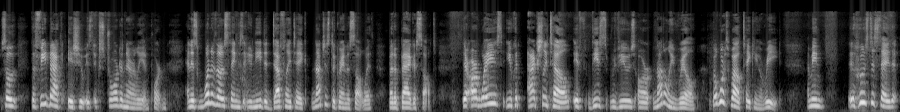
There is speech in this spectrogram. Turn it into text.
So the feedback issue is extraordinarily important and it's one of those things that you need to definitely take not just a grain of salt with, but a bag of salt. There are ways you can actually tell if these reviews are not only real, but worthwhile taking a read. I mean, eh, who's to say that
